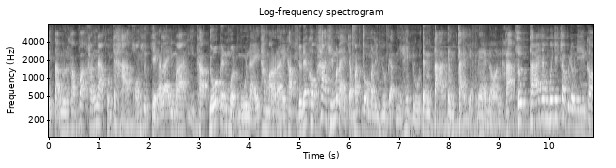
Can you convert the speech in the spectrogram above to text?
ติดตามดูนะครับว่าครั้งหน้าผมจะหาของสุดเจ๋งอะไรมาอีกครับดูว่าเป็นหมวดหมู่ไหนทำอะไรครับเดี๋ยวได้ครบ 5 ชิ้นเมื่อไหร่จะมัดรวมมารีวิวแบบนี้ให้ดูเต็มตาเต็มใจอย่างแน่นอนครับสุดท้ายถ้าเพื่อนๆที่ชอบวิดีโอนี้ก็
